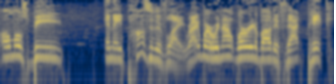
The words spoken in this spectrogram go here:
almost be in a positive light, right? Where we're not worried about if that pick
